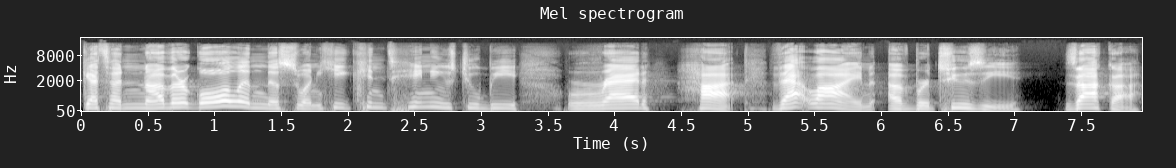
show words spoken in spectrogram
gets another goal in this one. He continues to be red hot. That line of Bertuzzi, Zacha,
